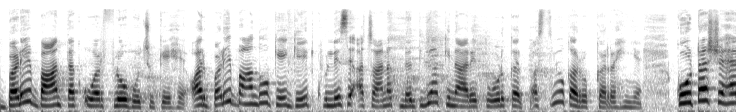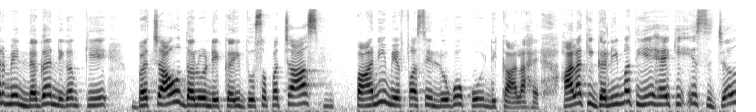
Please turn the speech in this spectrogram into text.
बड़े बाँध तक ओवरफ्लो हो चुके हैं और बड़े बांधों के गेट खुलने से अचानक नदियाँ किनारे तोड़कर बस्तियों का रुख कर रही हैं। कोटा शहर में नगर निगम के बचाव दलों ने करीब 250 पानी में फंसे लोगों को निकाला है। हालाँकि गनीमत यह है कि इस जल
